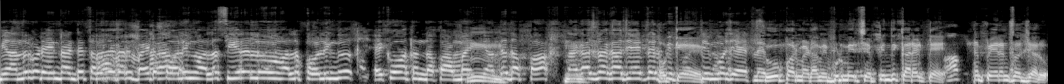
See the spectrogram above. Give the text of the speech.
మీరు అందరూ కూడా ఏంటంటే తనుజ గారికి బయట పోలింగ్ వల్ల సీరియల్ వల్ల పోలింగ్ ఎక్కువ అవుతుంది తప్ప అమ్మాయికి అంతే తప్ప. నాగార్జున గారు చేయట్లేదు ఓకే. టీం కూడా చేయట్లేదు. సూపర్ మేడం ఇప్పుడు మీరు చెప్పింది కరెక్టే. పేరెంట్స్ వచ్చారు.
